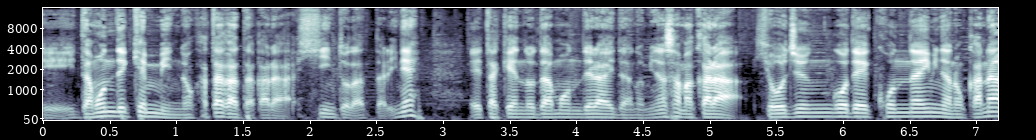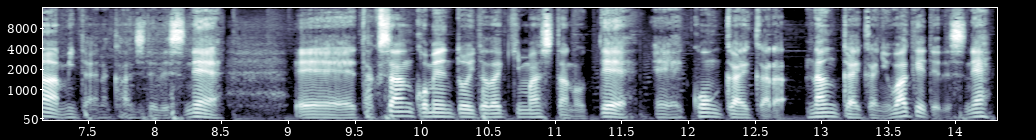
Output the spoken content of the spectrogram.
えー、ダモンデ県民の方々からヒントだったりね、えー、他県のダモンデライダーの皆様から標準語でこんな意味なのかなみたいな感じでですね、えー、たくさんコメントをいただきましたので、えー、今回から何回かに分けてですね、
